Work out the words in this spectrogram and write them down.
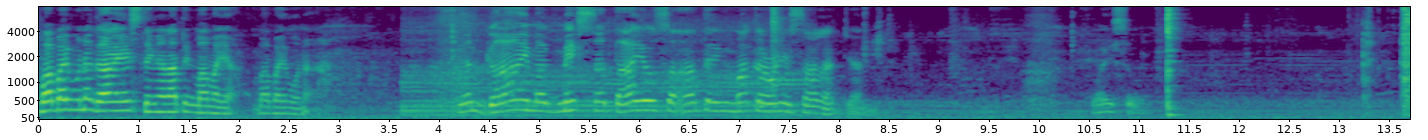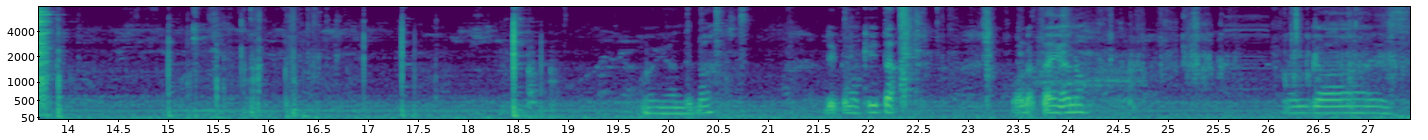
bye-bye muna guys. Tingnan natin mamaya. Bye-bye muna. Yan guys, mag-mix na tayo sa ating macaroni salad yan. Why so? O oh, yan, diba? Hindi ko makita. Wala tayong ano. Yan guys.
